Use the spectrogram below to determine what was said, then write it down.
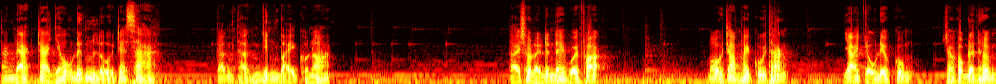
Thằng Đạt tra dấu đứng lùi ra xa Cẩn thận dính bẫy của nó. Tại sao lại đến đây quậy phá? Mỗi trầm hay cuối tháng? Gia chủ đều cúng Sao không đến hưởng?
